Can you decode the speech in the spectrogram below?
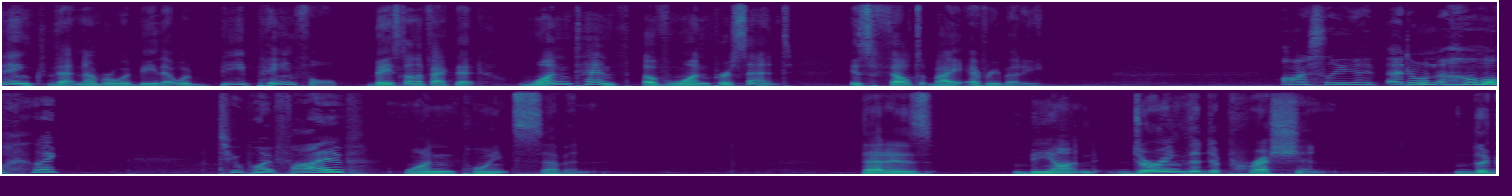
think that number would be that would be painful based on the fact that one tenth of 1% is felt by everybody? Honestly, I, I don't know. like 2.5? 1.7. That is beyond during the depression. The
